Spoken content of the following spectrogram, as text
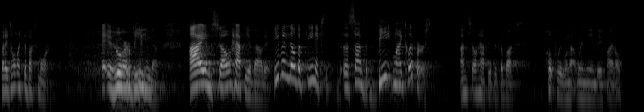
but I don't like the Bucks more, who are beating them. I am so happy about it. Even though the Phoenix uh, Suns beat my Clippers, I'm so happy that the Bucks hopefully will not win the NBA Finals.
